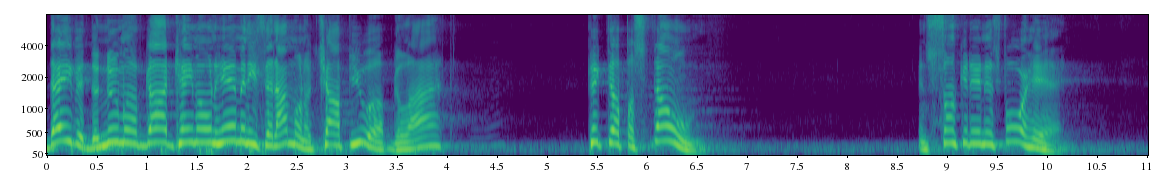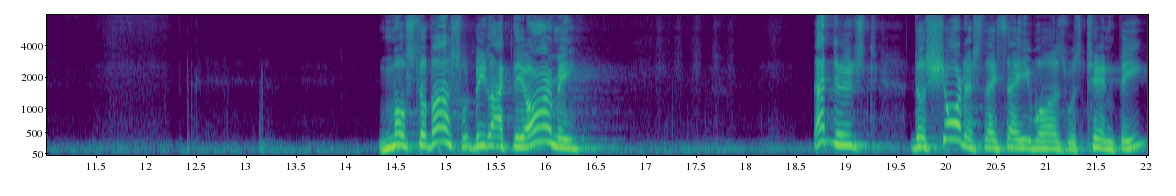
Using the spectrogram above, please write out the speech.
David, the pneuma of God came on him and he said, I'm going to chop you up, Goliath. Picked up a stone and sunk it in his forehead. Most of us would be like the army. That dude's, the shortest they say he was, was 10 feet.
